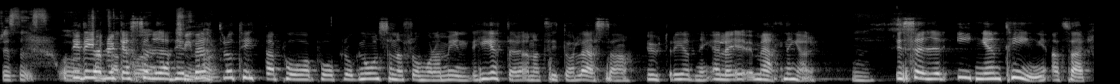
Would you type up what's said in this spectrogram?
Precis. Och det är det jag brukar säga, det är kvinnor. bättre att titta på, på prognoserna från våra myndigheter än att sitta och läsa utredning, eller mätningar. Mm. Det säger ingenting att så här,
